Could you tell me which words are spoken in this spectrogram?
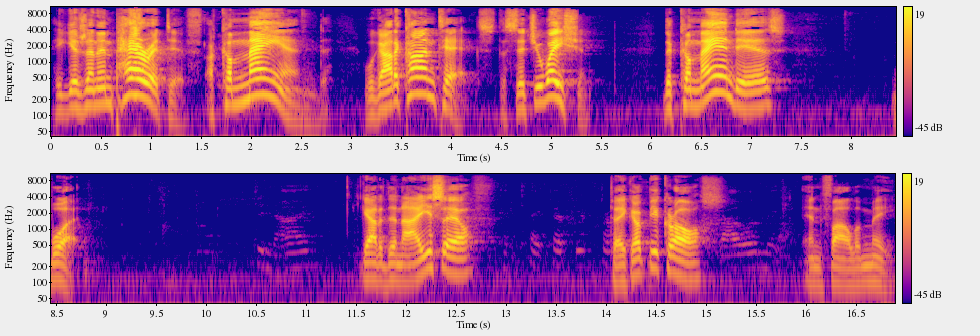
he gives an imperative, a command. We got a context, the situation. The command is what? You got to deny yourself, take up your cross, and follow me,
